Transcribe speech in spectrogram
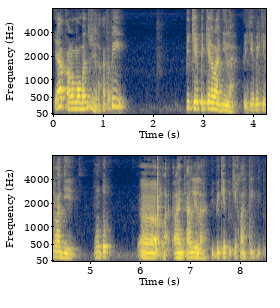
ya kalau mau bantu silakan tapi pikir-pikir lagi lah pikir-pikir lagi untuk uh, lain kali lah dipikir-pikir lagi gitu.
